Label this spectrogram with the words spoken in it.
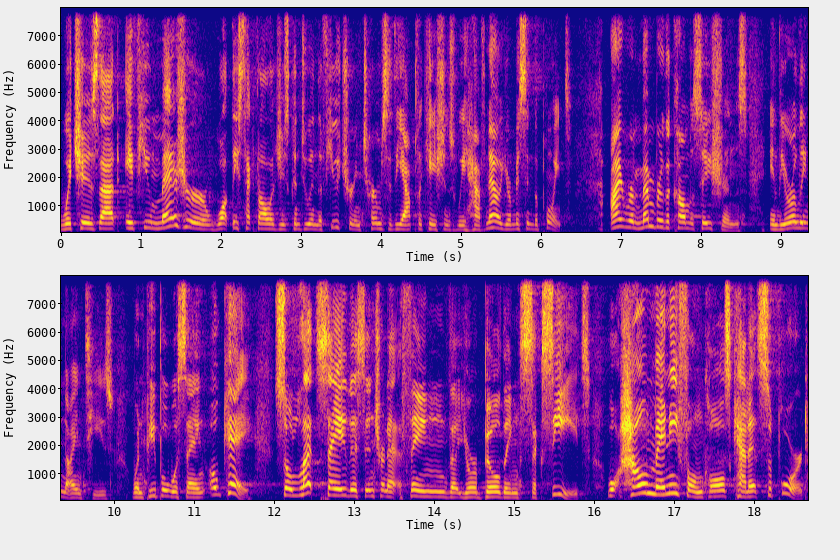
which is that if you measure what these technologies can do in the future in terms of the applications we have now, you're missing the point. I remember the conversations in the early 90s when people were saying, OK, so let's say this internet thing that you're building succeeds. Well, how many phone calls can it support?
